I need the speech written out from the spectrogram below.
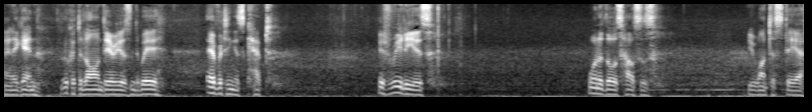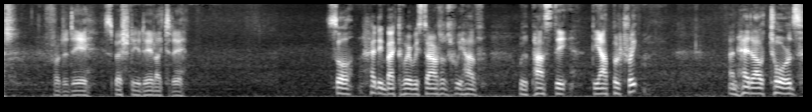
And again look at the lawn areas and the way everything is kept. It really is one of those houses you want to stay at for the day especially a day like today. So heading back to where we started we have we'll pass the the apple tree and head out towards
